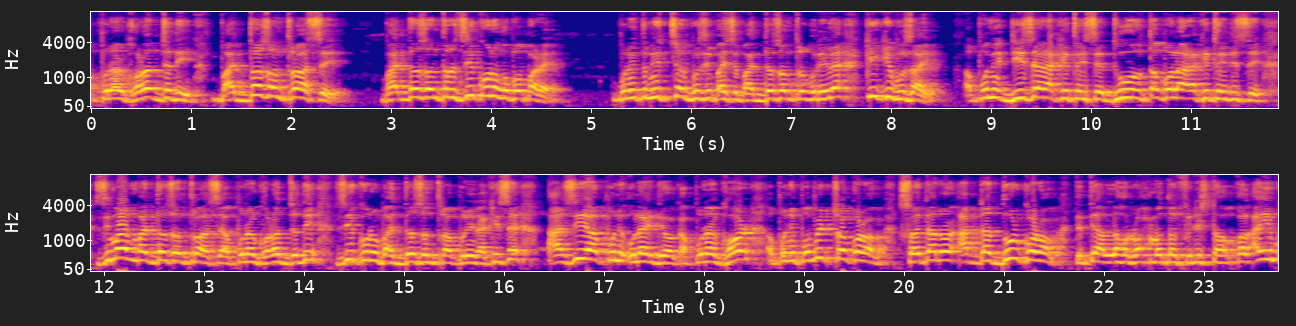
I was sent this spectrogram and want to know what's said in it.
আপোনাৰ ঘৰত যদি বাদ্যযন্ত্ৰ আছে, বাদ্যযন্ত্ৰ যিকোনো হ'ব পাৰে। আপুনিতো নিশ্চয় বুজি পাইছে, বাদ্যযন্ত্ৰ বুলিলে কি কি বুজায়? আপুনি ডি জে ৰাখি থৈছে, ঢোল, তবলা ৰাখি থৈ দিছে, যিমান বাদ্যযন্ত্ৰ আছে, আপোনাৰ ঘৰত যদি যিকোনো বাদ্যযন্ত্ৰ আপুনি ৰাখিছে, আজি আপুনি ওলাই দিয়ক, আপোনাৰ ঘৰ আপুনি পবিত্ৰ কৰক, ছয়তানৰ আড্ডা দূৰ কৰক, তেতিয়া আল্লাহৰ ৰহমতৰ ফিৰিষ্টাসকল আহিব,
